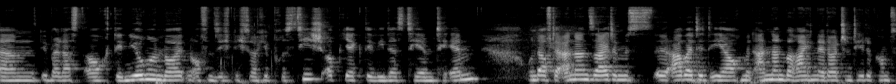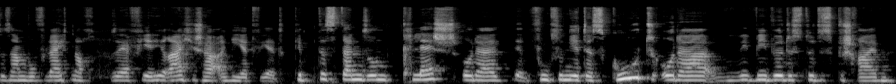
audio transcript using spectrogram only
ähm, überlasst auch den jungen Leuten offensichtlich solche Prestigeobjekte wie das TMTM. Und auf der anderen Seite müsst, äh, arbeitet ihr auch mit anderen Bereichen der Deutschen Telekom zusammen, wo vielleicht noch sehr viel hierarchischer agiert wird. Gibt es dann so einen Clash oder äh, funktioniert das gut oder wie, wie würdest du das beschreiben?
